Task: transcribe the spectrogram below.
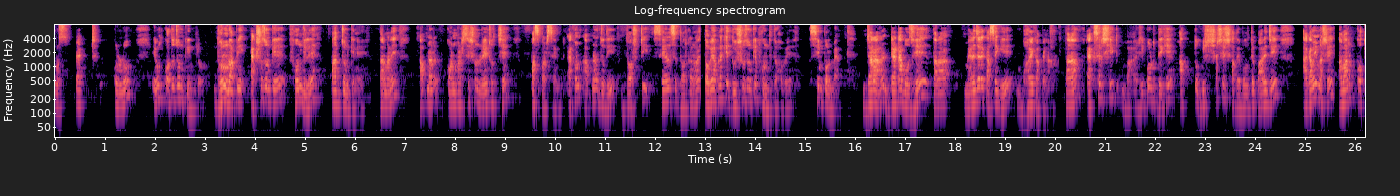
প্রসপেক্ট করল এবং কতজন কিনলো? ধরুন আপনি একশো জনকে ফোন দিলে পাঁচজন কেনে তার মানে আপনার কনভারসেশন রেট হচ্ছে পাঁচ পার্সেন্ট এখন আপনার যদি দশটি সেলস দরকার হয়, তবে আপনাকে দুইশো জনকে ফোন দিতে হবে। সিম্পল ম্যাথ যারা ডেটা বোঝে, তারা ম্যানেজারের কাছে গিয়ে ভয় কাঁপে না। তারা এক্সেল শিট বা রিপোর্ট দেখে আত্মবিশ্বাসের সাথে বলতে পারে যে, আগামী মাসে আমার কত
